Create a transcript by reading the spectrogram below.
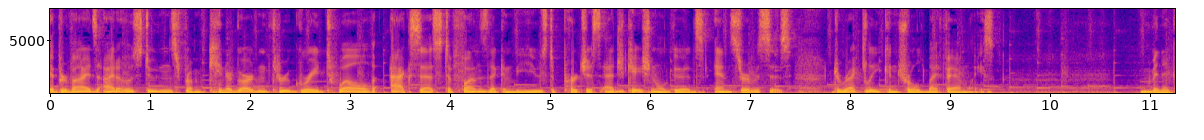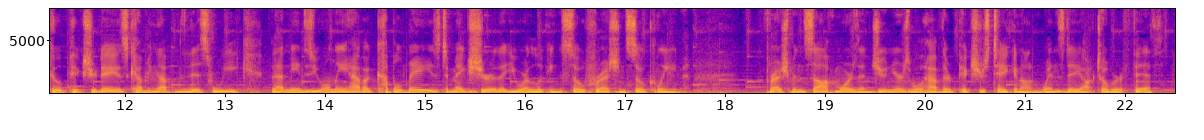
It provides Idaho students from kindergarten through grade 12 access to funds that can be used to purchase educational goods and services directly controlled by families. Minico Picture Day is coming up this week. That means you only have a couple days to make sure that you are looking so fresh and so clean. Freshmen, sophomores, and juniors will have their pictures taken on Wednesday, October 5th,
